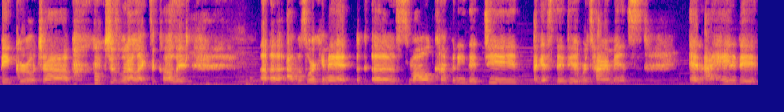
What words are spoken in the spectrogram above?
big girl job, which is what I like to call it. Uh, I was working at a, a, small company that did, I guess they did retirements, and I hated it.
